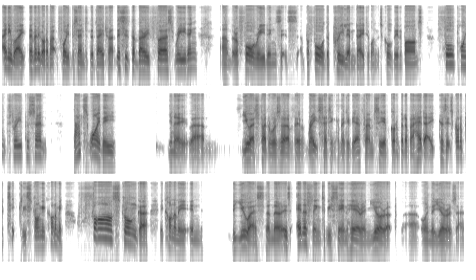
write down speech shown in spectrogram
Anyway, they've only got about 40% of the data. This is the very first reading. Um, there are four readings. It's before the prelim data one. It's called the advanced. 4.3%. That's why the, you know, um, US Federal Reserve, the rate setting committee, the FOMC, have got a bit of a headache because it's got a particularly strong economy, far stronger economy in the US than there is anything to be seen here in Europe uh, or in the Eurozone.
